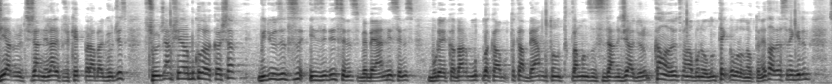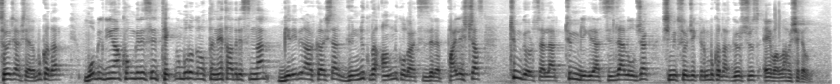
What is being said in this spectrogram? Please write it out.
diğer üreticiler neler yapacak hep beraber göreceğiz. Söyleyeceğim şeyler bu kadar arkadaşlar. Video izlediyseniz- ve beğendiyseniz buraya kadar mutlaka mutlaka beğen butonuna tıklamanızı sizden rica ediyorum. Kanala lütfen abone olun. Teknoburada.net adresine girin. Söyleyeceğim şeyler bu kadar. Mobil Dünya Kongresi'ni teknoburada.net adresinden birebir arkadaşlar günlük ve anlık olarak sizlere paylaşacağız. Tüm görseller, tüm bilgiler sizlerle olacak. Şimdilik söyleyeceklerim bu kadar. Görüşürüz. Eyvallah, hoşçakalın.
